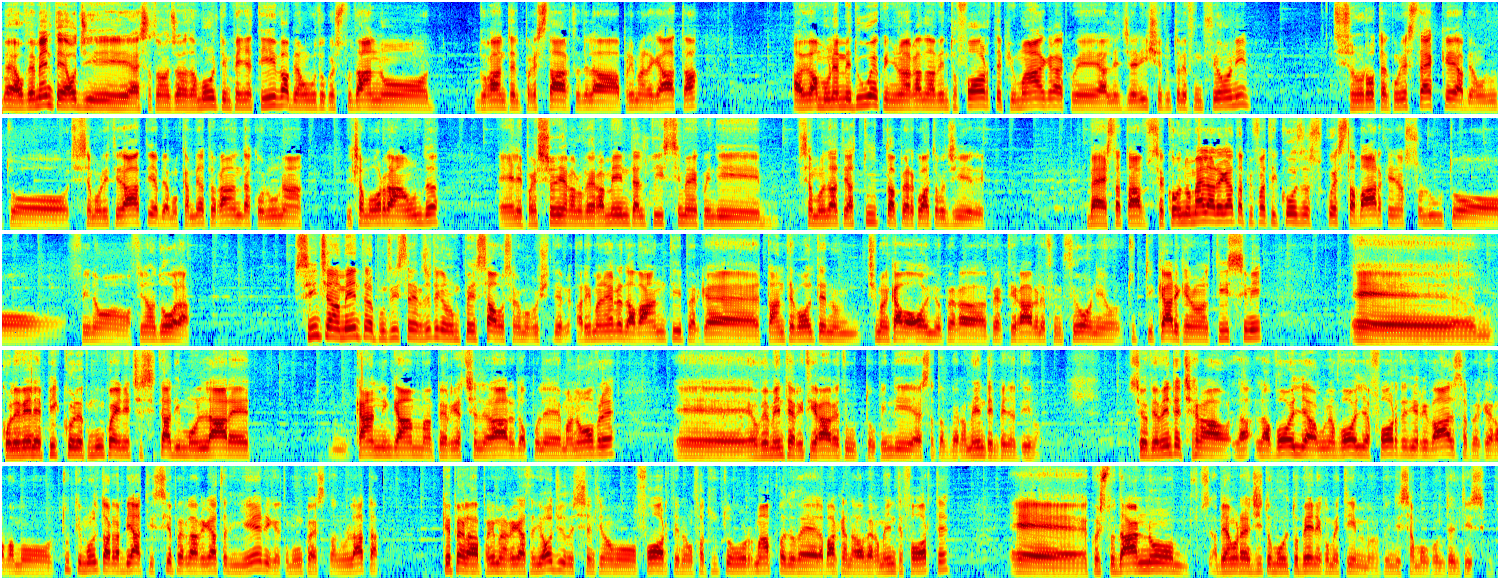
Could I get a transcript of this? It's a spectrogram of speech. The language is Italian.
Beh, ovviamente oggi è stata una giornata molto impegnativa, abbiamo avuto questo danno durante il pre-start della prima regata. Avevamo un M2, quindi una randa a vento forte, più magra, che alleggerisce tutte le funzioni. Si sono rotte alcune stecche, dovuto, ci siamo ritirati, abbiamo cambiato randa con una, diciamo, all-round e le pressioni erano veramente altissime, quindi siamo andati a tutta per quattro giri. Beh, è stata secondo me la regata più faticosa su questa barca in assoluto fino, fino ad ora. Sinceramente dal punto di vista energetico non pensavo saremmo riusciti a rimanere davanti perché tante volte non, ci mancava olio per, per, tirare le funzioni, tutti i carichi erano altissimi e con le vele piccole comunque hai necessità di mollare Cunningham per riaccelerare dopo le manovre e ovviamente ritirare tutto, quindi è stata veramente impegnativa. Sì, ovviamente c'era la, la voglia, una voglia forte di rivalsa perché eravamo tutti molto arrabbiati sia per la regata di ieri, che comunque è stata annullata, che per la prima regata di oggi dove ci sentivamo forti, abbiamo fatto tutto un warm up dove la barca andava veramente forte e questo danno abbiamo reagito molto bene come team, quindi siamo contentissimi.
